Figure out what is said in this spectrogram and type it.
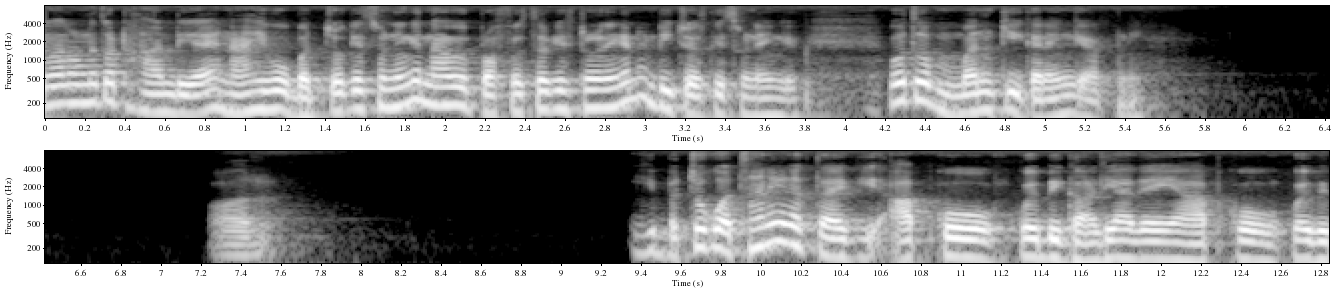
वालों ने तो ठान लिया है, ना ही वो बच्चों के सुनेंगे, ना वो प्रोफेसर के सुनेंगे, ना टीचर्स की सुनेंगे। वो तो मन की करेंगे अपनी। और ये बच्चों को अच्छा नहीं लगता है कि आपको कोई भी गालियाँ दे या आपको कोई भी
